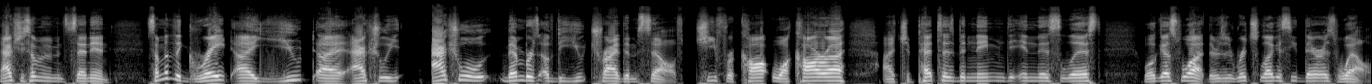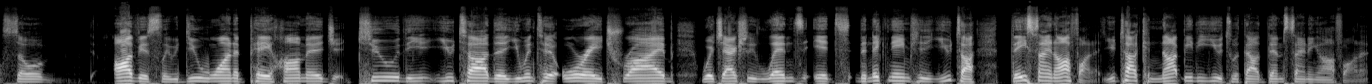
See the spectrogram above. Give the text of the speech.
actually some of them have been sent in. Some of the great uh, Ute, uh, actually actual members of the Ute tribe themselves. Chief Wakara, uh, Chipeta has been named in this list. Well, guess what? There's a rich legacy there as well. So obviously, we do want to pay homage to the Utah, the Uintah Ouray tribe, which actually lends its the nickname to Utah. They sign off on it. Utah cannot be the Utes without them signing off on it.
